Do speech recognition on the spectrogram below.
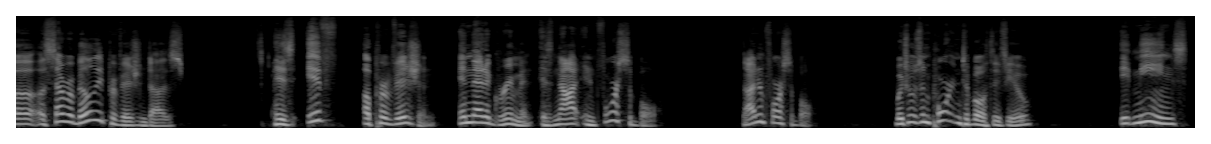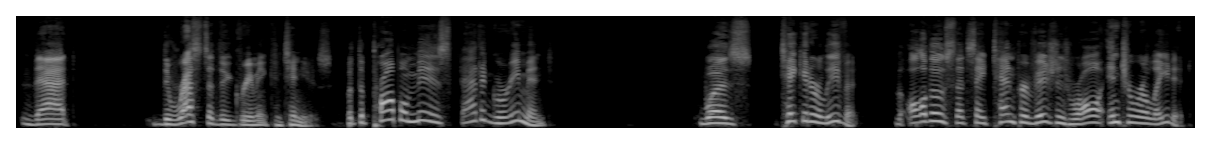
uh, a severability provision does is if a provision in that agreement is not enforceable, not enforceable, which was important to both of you, it means that the rest of the agreement continues. But the problem is that agreement was take it or leave it. All those that say 10 provisions were all interrelated.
